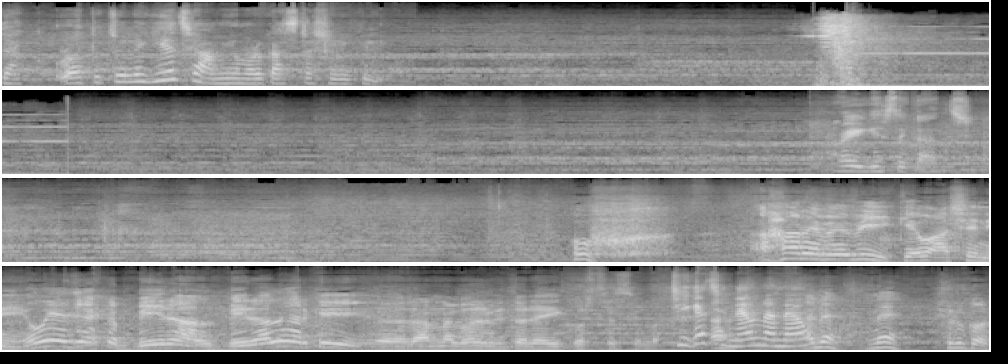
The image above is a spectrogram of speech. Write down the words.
যাক ওরা তো চলে গিয়েছে আমি আমার কাজটা সেরে ফেলি। হয়ে গেছে কাজ। উফ, আরে বেবি কেউ আসেনি। ওই যে একটা বেড়াল বেড়ালে আর কি রান্নাঘরের ভিতরে এই করতেছিল। ঠিক আছে নাও না নাও। নে নে শুরু কর।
